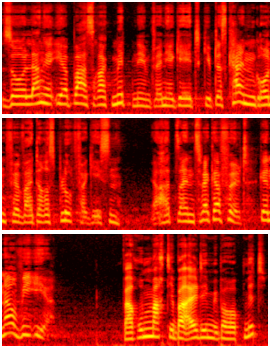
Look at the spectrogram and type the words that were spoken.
Solange ihr Basrak mitnehmt, wenn ihr geht, gibt es keinen Grund für weiteres Blutvergießen. Er hat seinen Zweck erfüllt, genau wie ihr. Warum macht ihr bei all dem überhaupt mit?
